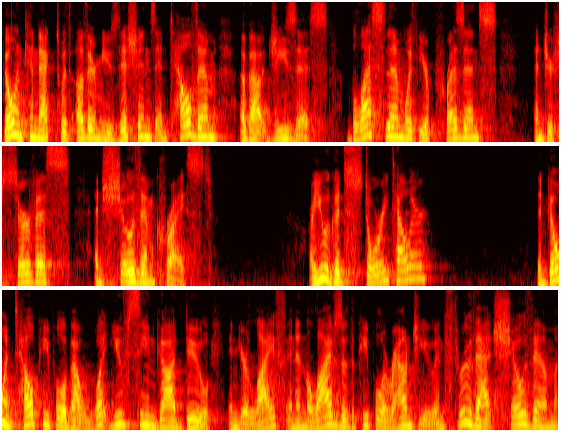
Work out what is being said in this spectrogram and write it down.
Go and connect with other musicians and tell them about Jesus. Bless them with your presence and your service and show them Christ. Are you a good storyteller? Then go and tell people about what you've seen God do in your life and in the lives of the people around you, and through that, show them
